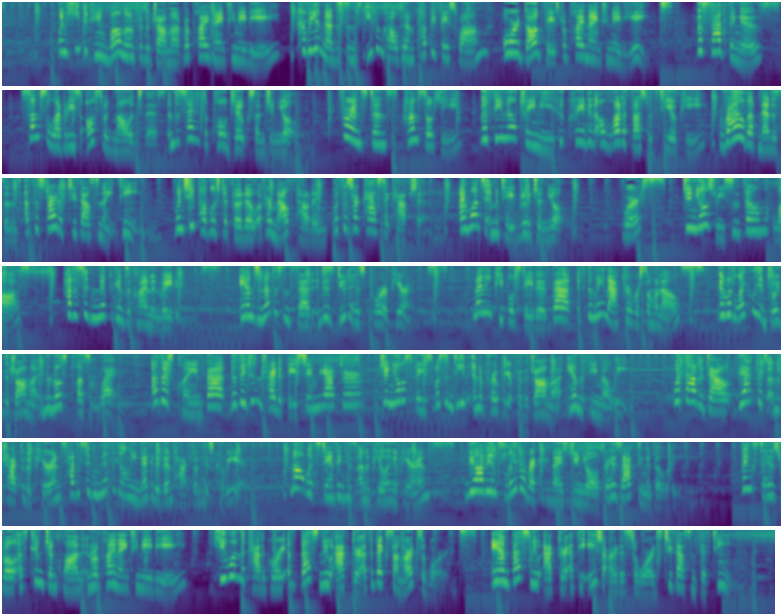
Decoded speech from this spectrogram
When he became well known for the drama Reply 1988, Korean netizens even called him Puppy Face Hwang or Dog Face Reply 1988. The sad thing is, some celebrities also acknowledged this and decided to pull jokes on Jun-yeol. For instance, Han Seo-hee, the female trainee who created a lot of fuss with TOP, riled up netizens at the start of 2019 when she published a photo of her mouth pouting with a sarcastic caption, I want to imitate Ryu Jun-yeol. Worse, Jun-yeol's recent film, Lost, had a significant decline in ratings, and netizens said it is due to his poor appearance. Many people stated that if the main actor were someone else, they would likely enjoy the drama in the most pleasant way. Others claimed that, though they didn't try to face shame the actor, Jun-yeol's face was indeed inappropriate for the drama and the female lead. Without a doubt, the actor's unattractive appearance had a significantly negative impact on his career. Notwithstanding his unappealing appearance, the audience later recognized Jun-yeol for his acting ability. Thanks to his role as Kim Jung-hwan in Reply 1988, he won the category of Best New Actor at the Baeksang Arts Awards and Best New Actor at the Asia Artist Awards 2015.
